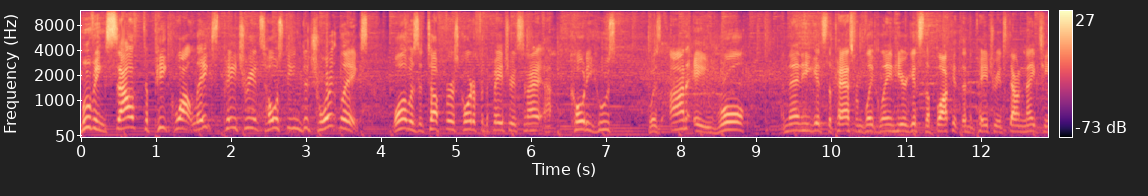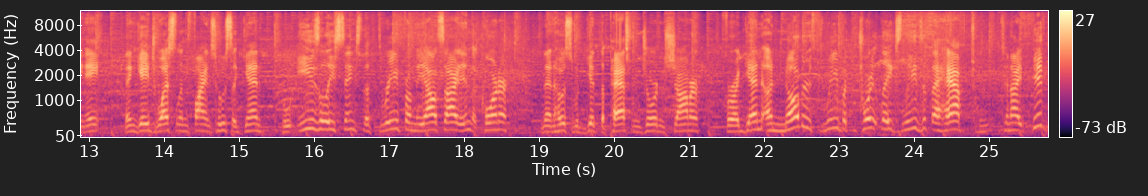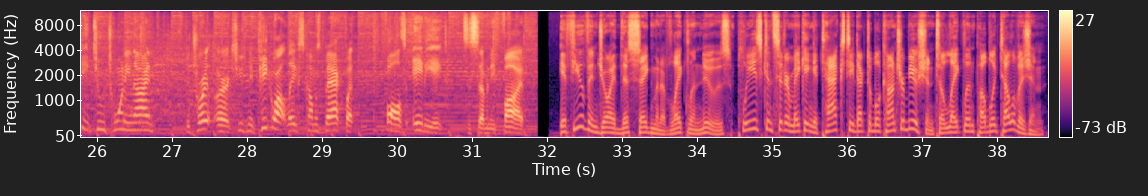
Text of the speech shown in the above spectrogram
Moving south to Pequot Lakes, Patriots hosting Detroit Lakes. Well, it was a tough first quarter for the Patriots tonight. Cody Hoos was on a roll, and then he gets the pass from Blake Lane here, gets the bucket, then the Patriots down 19-8. Then Gage Westland finds Hoos again, who easily sinks the three from the outside in the corner. And then Hoos would get the pass from Jordan Schamer for again another three, but Detroit Lakes leads at the half tonight 52-29. Detroit, or excuse me, Pequot Lakes comes back, but falls 88 to 75. If you've enjoyed this segment of Lakeland News, please consider making a tax-deductible contribution to Lakeland Public Television.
